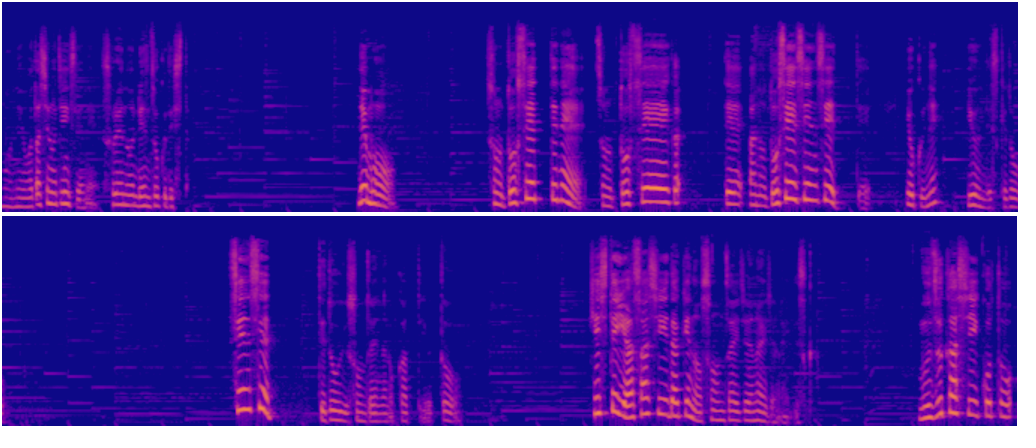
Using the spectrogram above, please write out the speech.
もうね私の人生ねそれの連続でした。でもその土星ってねその土星がであの土星先生ってよくね言うんですけど先生ってどういう存在なのかっていうと決して優しいだけの存在じゃないじゃないですか。難しいこと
